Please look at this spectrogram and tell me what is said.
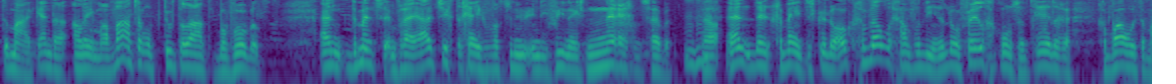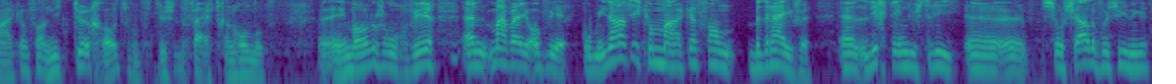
te maken... en er alleen maar water op toe te laten, bijvoorbeeld. En de mensen een vrij uitzicht te geven... wat ze nu in die Finex nergens hebben. Mm -hmm. ja. En de gemeentes kunnen ook geweldig gaan verdienen... door veel geconcentreerdere gebouwen te maken... van niet te groot, tussen de 50 en 100 inwoners ongeveer. En, maar waar je ook weer combinaties kan maken van bedrijven. Eh, lichte industrie, eh, sociale voorzieningen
